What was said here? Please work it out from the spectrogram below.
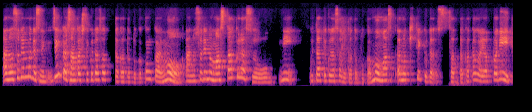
あのそれもですね前回参加してくださった方とか今回もあのそれのマスタークラスをに歌ってくださる方とかも、まあ、の来てくださった方がやっぱり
